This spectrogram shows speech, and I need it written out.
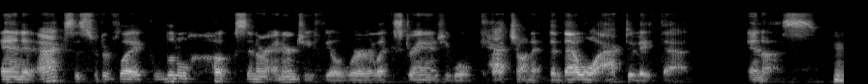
And it acts as sort of like little hooks in our energy field where like strain energy will catch on it then that will activate that in us. Hmm.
